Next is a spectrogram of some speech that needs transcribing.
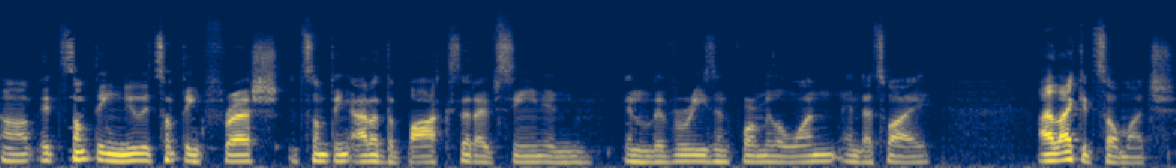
Uh, it's something new. It's something fresh. It's something out of the box that I've seen in in liveries in Formula One, and that's why I like it so much.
